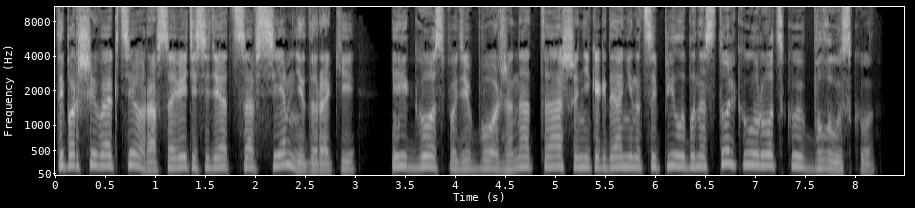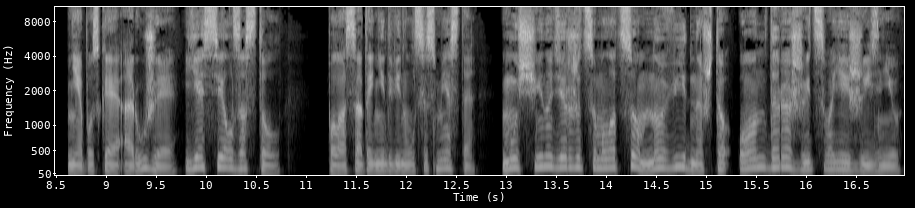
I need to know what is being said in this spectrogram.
Ты паршивый актер, а в совете сидят совсем не дураки. И, господи боже, Наташа никогда не нацепила бы настолько уродскую блузку. Не опуская оружие, я сел за стол. Полосатый не двинулся с места. Мужчина держится молодцом, но видно, что он дорожит своей жизнью.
